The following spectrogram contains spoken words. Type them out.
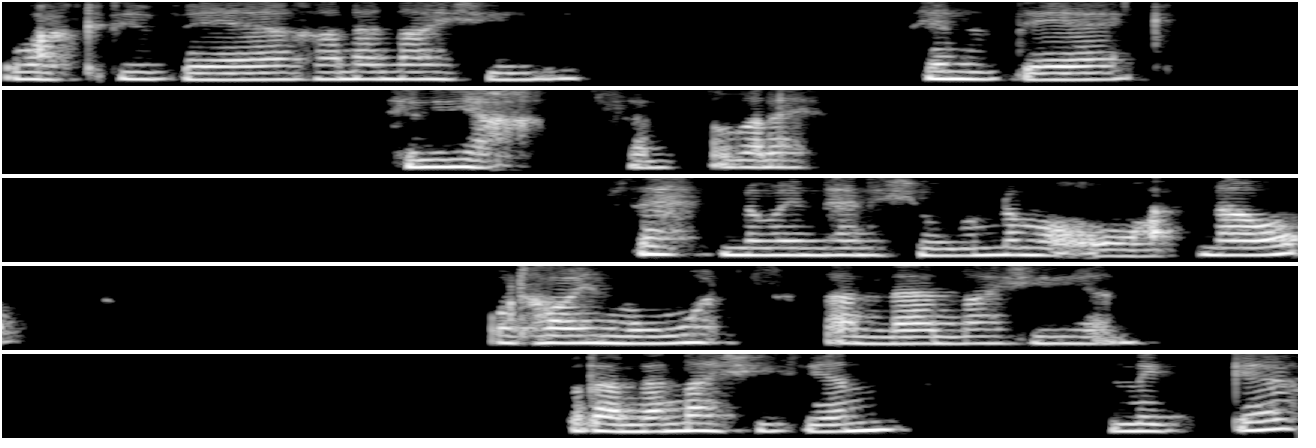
og aktiverende energi til deg, til hjertesenteret ditt. Sett nå intensjonen om å åpne opp og ta imot denne energien. For denne energien ligger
